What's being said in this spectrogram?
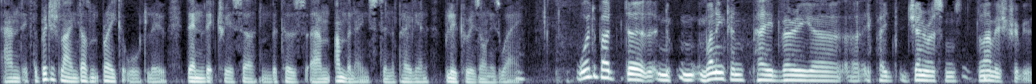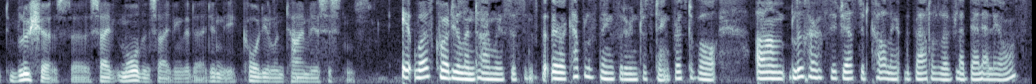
And if the British line doesn't break at Waterloo, then victory is certain because, um, unbeknownst to Napoleon, Blucher is on his way. What about uh, Wellington paid very uh, uh, he paid generous and lavish tribute to Blucher's uh, save, more than saving the day, didn't he? Cordial and timely assistance. It was cordial and timely assistance, but there are a couple of things that are interesting. First of all, um, Blucher suggested calling it the Battle of La Belle Alliance,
